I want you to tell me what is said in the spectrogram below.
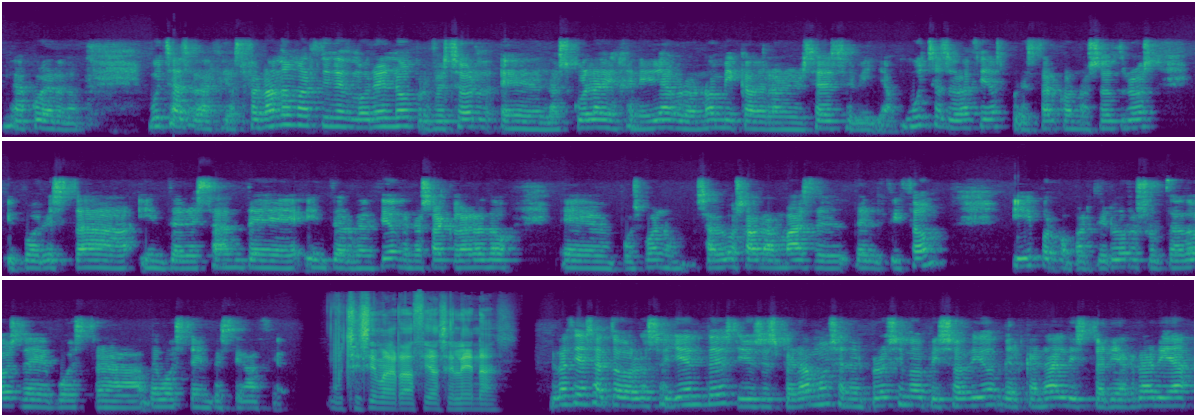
De acuerdo. Muchas gracias. Fernando Martínez Moreno, profesor en la Escuela de Ingeniería Agronómica de la Universidad de Sevilla. Muchas gracias por estar con nosotros y por esta interesante intervención que nos ha aclarado, eh, pues bueno, sabemos ahora más del, del tizón y por compartir los resultados de vuestra, de vuestra investigación. Muchísimas gracias, Elena. Gracias a todos los oyentes y os esperamos en el próximo episodio del canal de Historia Agraria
